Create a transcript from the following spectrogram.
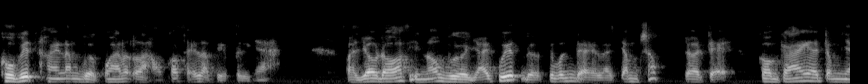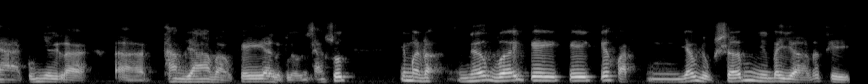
covid hai năm vừa qua đó là họ có thể làm việc từ nhà. Và do đó thì nó vừa giải quyết được cái vấn đề là chăm sóc cho trẻ con cái ở trong nhà cũng như là à, tham gia vào cái lực lượng sản xuất. Nhưng mà nếu với cái cái kế hoạch ừ, giáo dục sớm như bây giờ đó thì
